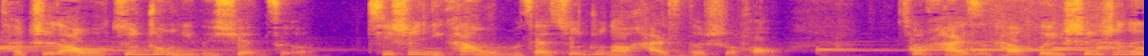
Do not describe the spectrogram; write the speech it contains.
它知道我尊重你的选择。其实你看，我们在尊重到孩子的时候，就是孩子他会深深的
